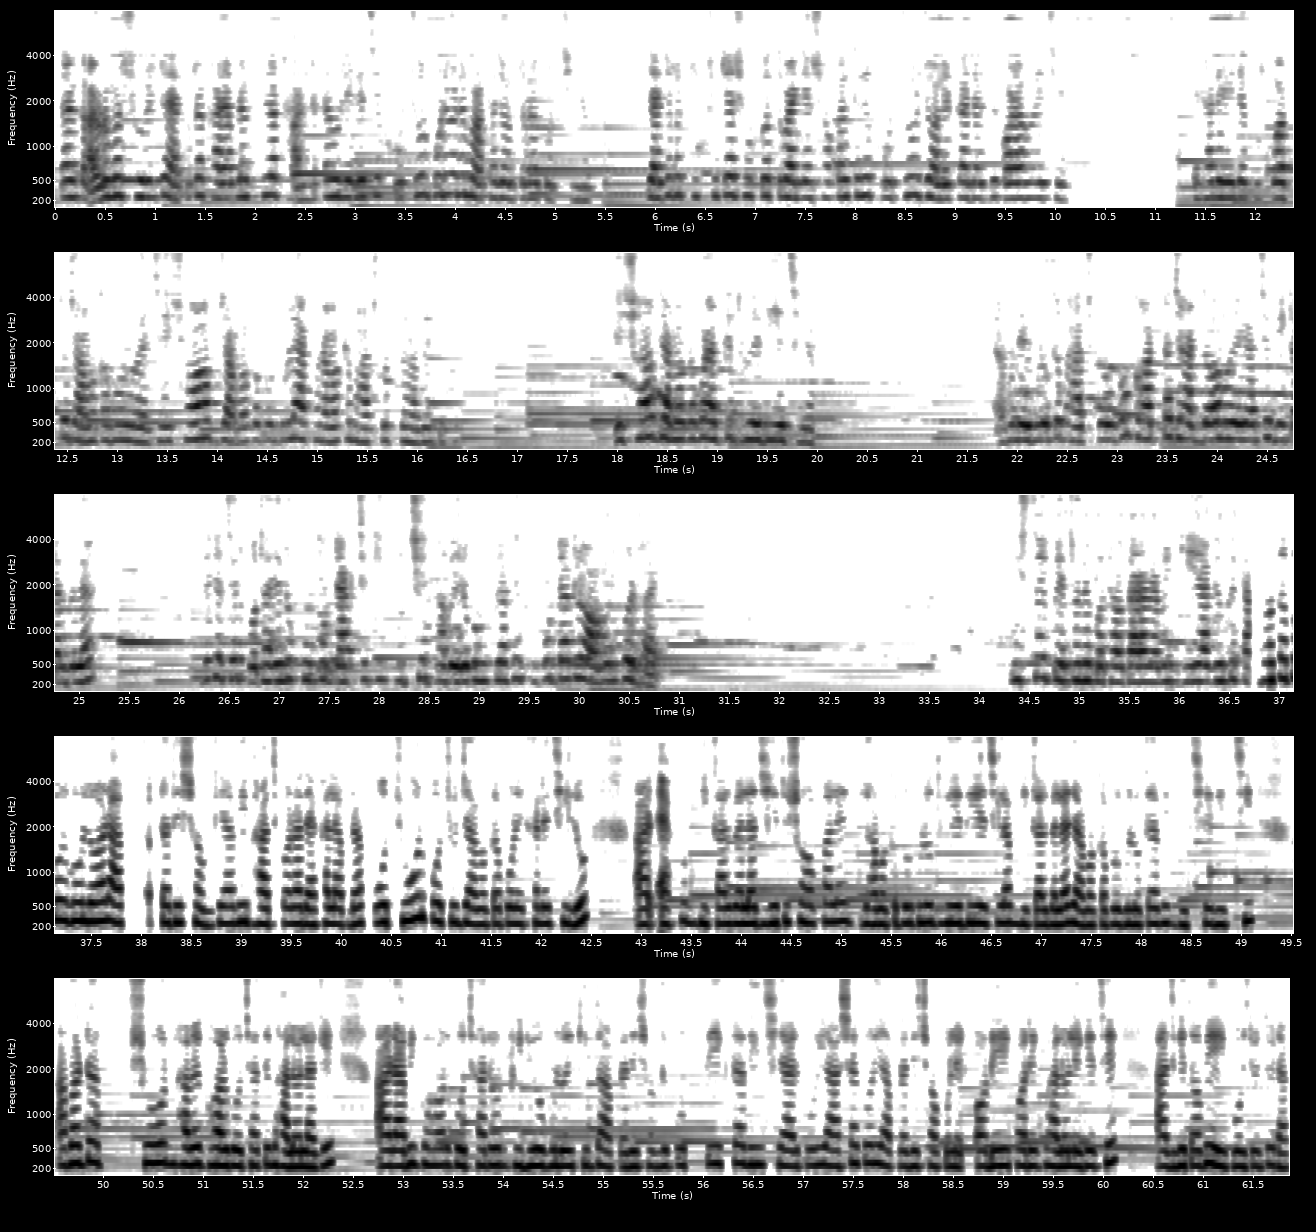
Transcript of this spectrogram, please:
তার কারণ আমার শরীরটা এতটা খারাপ লাগছিল, ঠান্ডাটাও লেগেছে, প্রচুর পরিমাণে মাথা যন্ত্রণা করছিল। যার জন্য কিচ্ছুটি শ্যুট করতে পারিনি। আর সকাল থেকে প্রচুর জলের কাজ আজকে করা হয়েছে। এখানে এই দেখুন, কত জামা কাপড় রয়েছে। এই সব জামা কাপড়গুলো এখন আমাকে ভাঁজ করতে হবে, দেখুন। এই সব জামা কাপড় আজকে ধুয়ে দিয়েছিলাম। এখন এগুলোকে ভাজ করব। ঘরটা ঝাড় দেওয়া হয়ে গেছে বিকালবেলা ঠিক দেখেছেন কোথায় যেন কুকুর ডাকছে, কি কুচ্ছিত ভাবে, এরকম করে কুকুর ডাকলে অমঙ্গল হয়। নিশ্চয়ই পেছনে কোথাও দাঁড়ান আমি গিয়ে আগে ওকে জামা কাপড়গুলো আর আপ- আপনাদের সঙ্গে আমি ভাঁজ করা দেখালাম না। প্রচুর প্রচুর জামা কাপড় এখানে ছিল। আর এখন বিকালবেলা, যেহেতু সকালে জামা কাপড়গুলো ধুয়ে দিয়েছিলাম, বিকালবেলা জামা কাপড়গুলোকে আমি গুছিয়ে নিচ্ছি। আমার না ভীষণভাবে ঘর গোছাতে ভালো লাগে। আর আমি ঘর গোছানোর ভিডিওগুলোই কিন্তু আপনাদের সঙ্গে প্রত্যেকটা দিন শেয়ার করি। আশা করি আপনাদের সকলের অনেক অনেক ভালো লেগেছে। আজকে তবে এই পর্যন্ত রাখ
